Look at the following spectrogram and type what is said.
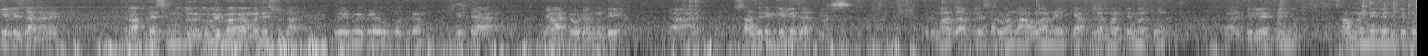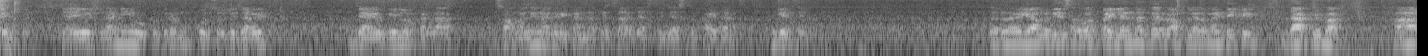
केले जाणार आहेत. तर आपल्या सिंधुदुर्ग विभागामध्ये सुद्धा वेगवेगळे उपक्रम येत्या या आठवड्यामध्ये साजरे केले जातील. तर माझं आपल्या सर्वांना आव्हान आहे की आपल्या माध्यमातून जिल्ह्यातील सामान्य जनतेपर्यंत या योजना आणि उपक्रम पोहोचवले जावेत. ज्यायोगे लोकांना सामान्य नागरिकांना त्याचा जास्तीत जास्त फायदा घेता येईल. तर यामध्ये सर्वात पहिल्यांदा तर आपल्याला माहिती आहे की डाक विभाग हा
